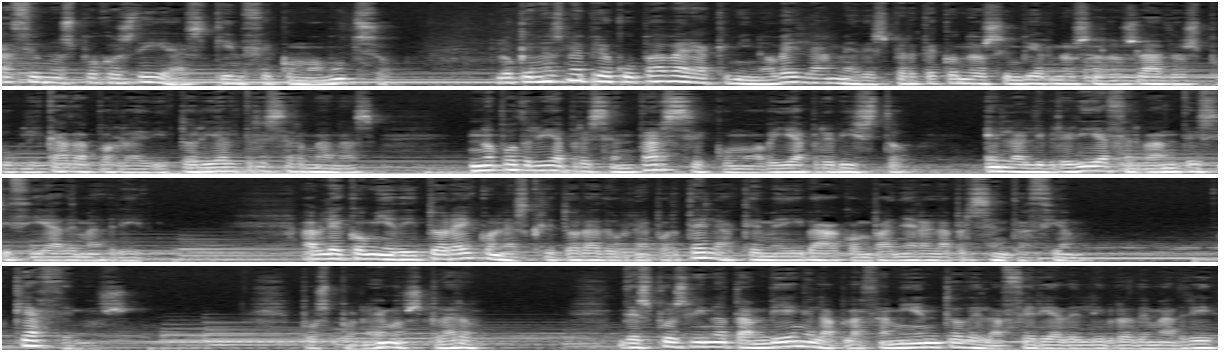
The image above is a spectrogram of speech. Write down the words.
hace unos pocos días, 15 como mucho, lo que más me preocupaba era que mi novela, Me desperté con dos inviernos a los lados, publicada por la editorial Tres Hermanas, no podría presentarse como había previsto en la librería Cervantes y Cía de Madrid. Hablé con mi editora y con la escritora de Urne Portela, que me iba a acompañar en la presentación. ¿Qué hacemos? Pues ponemos, claro. Después vino también el aplazamiento de la Feria del Libro de Madrid,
